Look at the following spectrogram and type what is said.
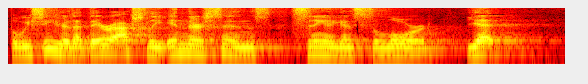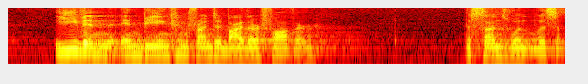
but we see here that they're actually in their sins sinning against the Lord. Yet, even in being confronted by their father, the sons wouldn't listen.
